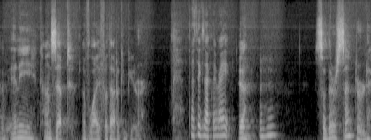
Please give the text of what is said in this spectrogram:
have any concept of life without a computer. That's exactly right. Yeah. Mm-hmm. So they're centered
